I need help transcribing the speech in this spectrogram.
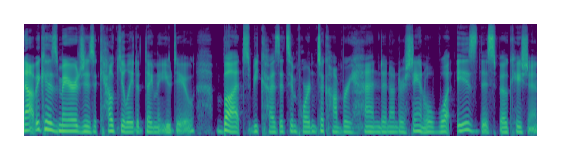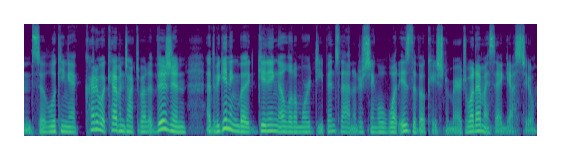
Not because marriage is a calculated thing that you do, but because it's important to comprehend and understand well, what is this vocation? So, looking at kind of what Kevin talked about at vision at the beginning, but getting a little more deep into that and understanding well, what is the vocation of marriage? What am I saying yes to?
